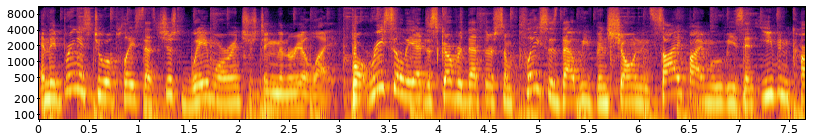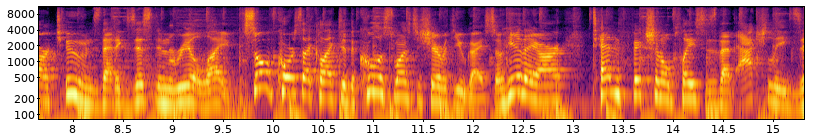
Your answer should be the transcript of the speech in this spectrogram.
and they bring us to a place that's just way more interesting than real life. But recently I discovered that there's some places that we've been shown in sci-fi movies and even cartoons that exist in real life. So of course I collected the coolest ones to share with you guys. So here they are, 10 fictional places that actually exist.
